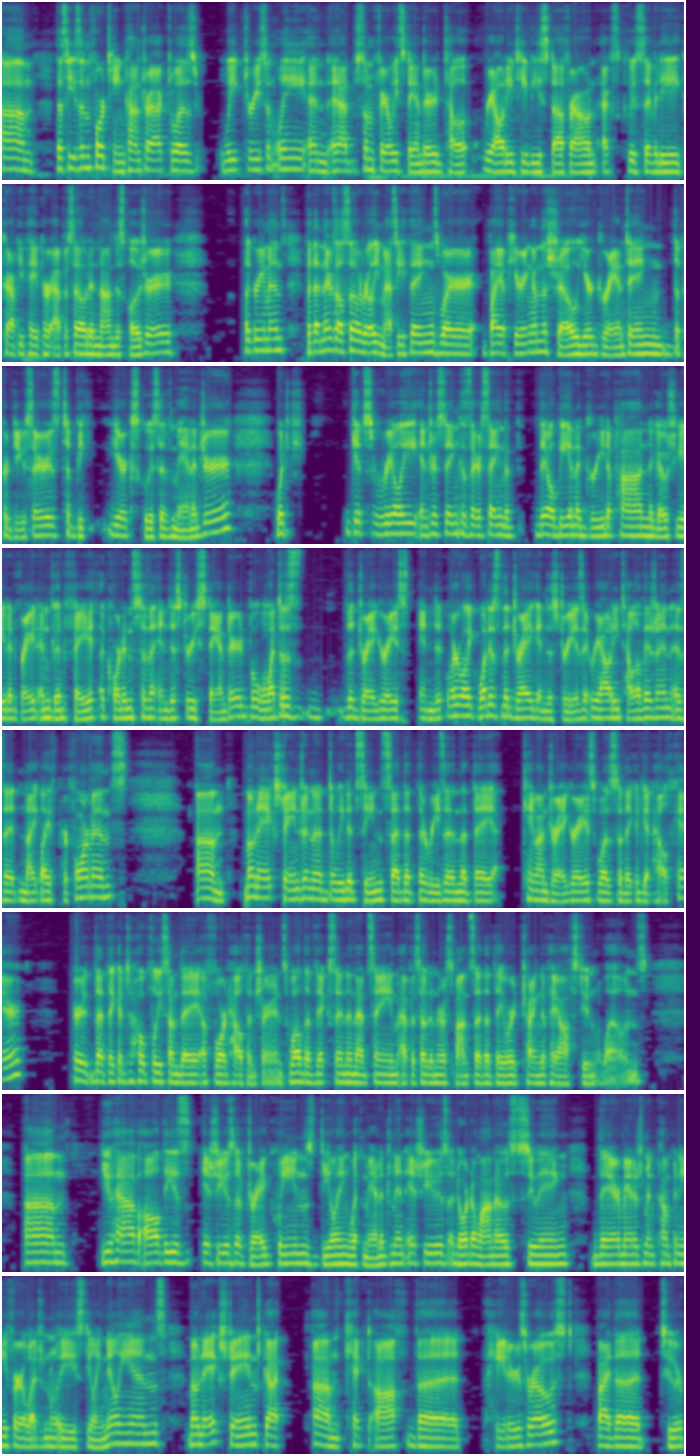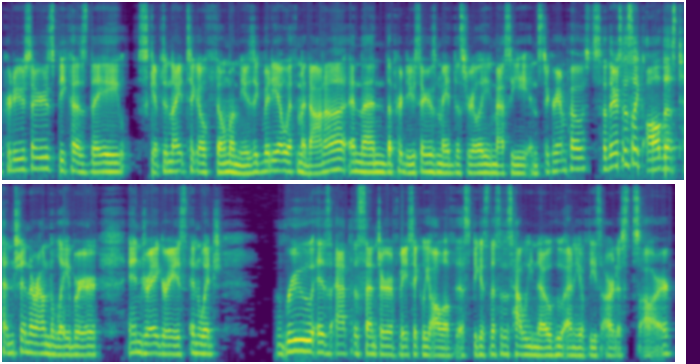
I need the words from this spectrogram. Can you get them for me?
Um the season 14 contract was leaked recently and it had some fairly standard tele- reality TV stuff around exclusivity, crappy paper episode and non-disclosure agreements. But then there's also really messy things where by appearing on the show, you're granting the producers to be your exclusive manager, which gets really interesting because they're saying that there'll be an agreed upon negotiated rate in good faith accordance to the industry standard. But what does the drag race ind- or like what is the drag industry? Is it reality television? Is it nightlife performance? Um, Monét X Change in a deleted scene said that the reason that they came on Drag Race was so they could get health care. Or that they could hopefully someday afford health insurance. Well, the Vixen in that same episode in response said that they were trying to pay off student loans. Um, you have all these issues of drag queens dealing with management issues. Adore Delano suing their management company for allegedly stealing millions. Monét X Change got um, kicked off the haters roast by the tour producers because they skipped a night to go film a music video with Madonna and then the producers made this really messy Instagram post. So there's this like all this tension around labor in Drag Race in which Rue is at the center of basically all of this because this is how we know who any of these artists are.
